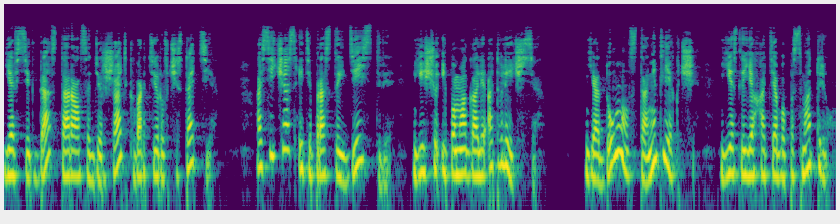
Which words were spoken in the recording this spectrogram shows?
я всегда старался держать квартиру в чистоте, а сейчас эти простые действия еще и помогали отвлечься. Я думал, станет легче, если я хотя бы посмотрю.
